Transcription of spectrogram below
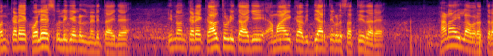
ಒಂದು ಕಡೆ ಕೊಲೆ ಸುಲಿಗೆಗಳು ನಡೀತಾ ಇದೆ. ಇನ್ನೊಂದು ಕಡೆ ಕಾಲು ತುಳಿತಾಗಿ ಅಮಾಯಕ ವಿದ್ಯಾರ್ಥಿಗಳು ಸತ್ತಿದ್ದಾರೆ. ಹಣ ಇಲ್ಲ ಅವರ ಹತ್ರ.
